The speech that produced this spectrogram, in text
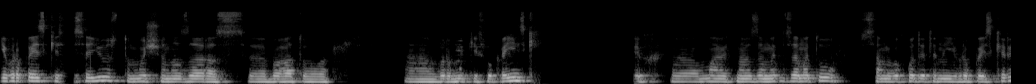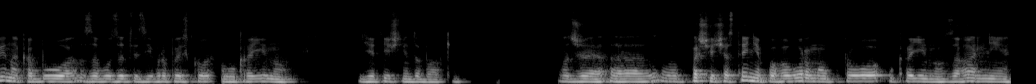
Європейський Союз, тому що на зараз е, багато е, виробників українських е, мають на за мету саме виходити на європейський ринок або завозити з європейського ринку в Україну дієтичні добавки. Отже, в першій частині поговоримо про Україну, загальні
